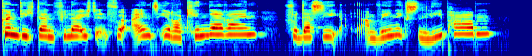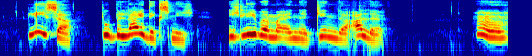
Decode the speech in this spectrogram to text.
Könnte ich dann vielleicht für eins ihrer Kinder rein, für das sie am wenigsten lieb haben? Lisa, du beleidigst mich. Ich liebe meine Kinder alle. Hm.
